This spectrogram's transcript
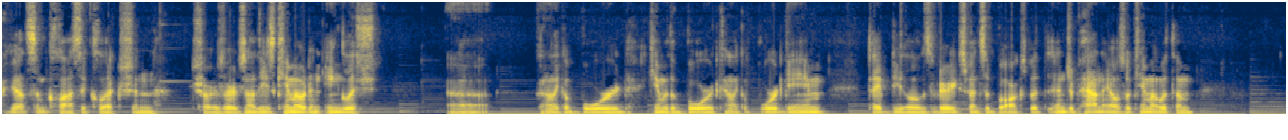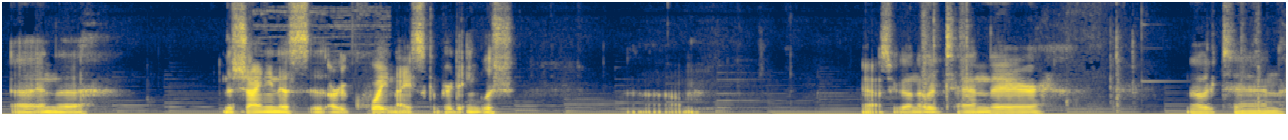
we got some classic collection Charizards. Now these came out in English. Uh, kind of like a board, came with a board, kind of like a board game type deal. It was a very expensive box, but in Japan they also came out with them. Uh, and the the shininess is, are quite nice compared to English. Um, yeah, so we got another 10 there, another 10.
